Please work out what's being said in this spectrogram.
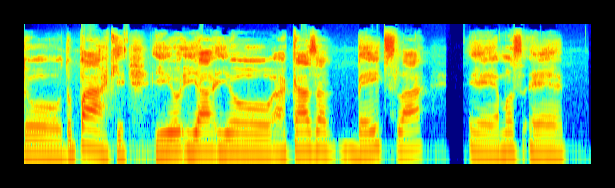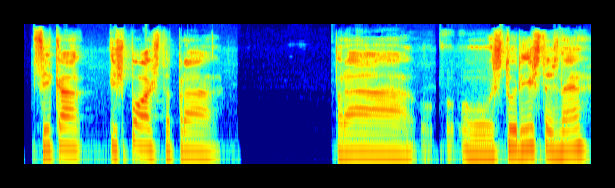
do, do parque. E, e, a, e o, a casa Bates lá é, é, fica exposta para para os turistas, né,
